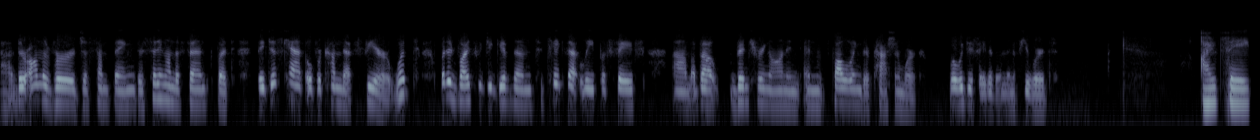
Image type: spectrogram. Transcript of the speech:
uh, they're on the verge of something, they're sitting on the fence, but they just can't overcome that fear? What what advice would you give them to take that leap of faith um, about venturing on and, and following their passion work? What would you say to them in a few words? I'd say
